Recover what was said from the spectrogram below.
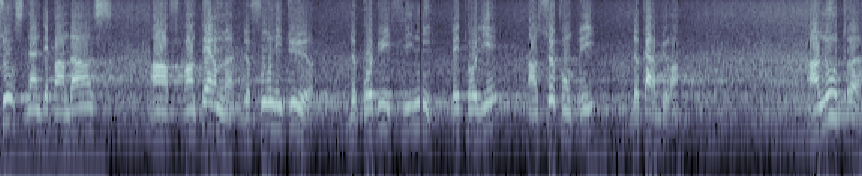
source d'indépendance en, termes de fourniture de produits finis pétroliers, en ce compris de carburant. En outre,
